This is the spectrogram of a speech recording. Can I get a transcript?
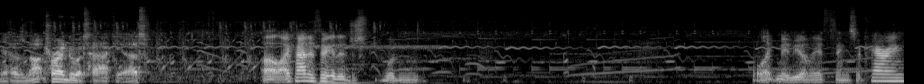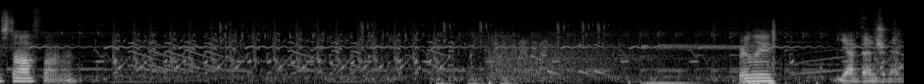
It has not tried to attack yet. Oh, I kind of figured it just wouldn't. Like maybe only if things are carrying stuff. I don't know. Really? Yeah, Benjamin.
